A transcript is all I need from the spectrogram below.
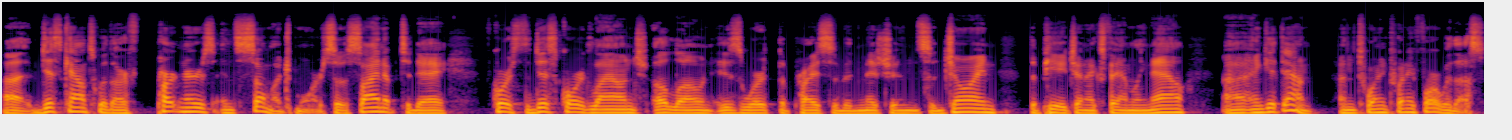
uh, discounts with our partners, and so much more. So sign up today. Of course, the Discord lounge alone is worth the price of admission. So join the PHNX family now uh, and get down in 2024 with us.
